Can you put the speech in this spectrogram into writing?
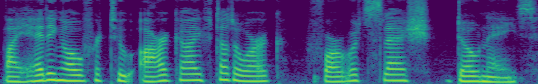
by heading over to archive.org forward slash donate.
